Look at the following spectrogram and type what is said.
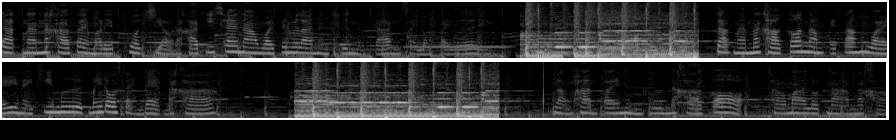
จากนั้นนะคะใส่เมล็ดถั่วเขียวนะคะ ที่แช่น้ำไว้เป็นเวลาหนึ่งคืนเหมือนกันใส่ลงไปเลย จากนั้นนะคะก็นำไปตั้งไว้ในที่มืดไม่โดนแสงแดดนะคะ หลังผ่านไปหนึ่งคืนนะคะ ก็เช้ามารดน้ำนะคะ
